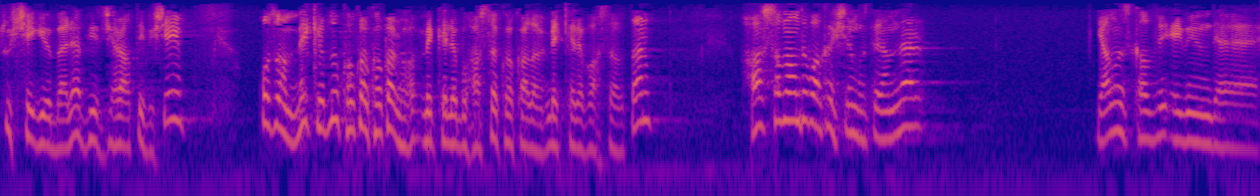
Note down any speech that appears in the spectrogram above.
su çekiyor böyle bir cerrahtı bir şey. O zaman Mekke bunu kokar kokar Mekke'li bu hasta kokarlar Mekke'li bu hastalıktan. Hastalandı bakın şimdi muhteremler. Yalnız kaldığı evinde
